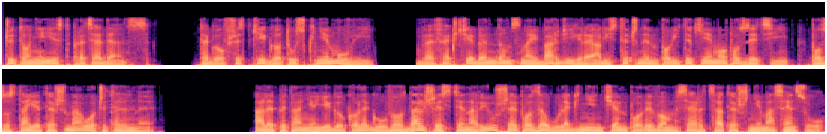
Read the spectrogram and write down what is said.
Czy to nie jest precedens? Tego wszystkiego Tusk nie mówi. W efekcie będąc najbardziej realistycznym politykiem opozycji, pozostaje też mało czytelny. Ale pytanie jego kolegów o dalsze scenariusze poza ulegnięciem porywom serca też nie ma sensu.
